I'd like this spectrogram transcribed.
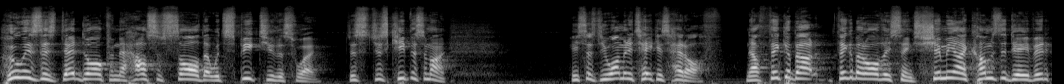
who is this dead dog from the house of Saul that would speak to you this way? Just, just keep this in mind. He says, Do you want me to take his head off? Now think about, think about all these things. Shimei comes to David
